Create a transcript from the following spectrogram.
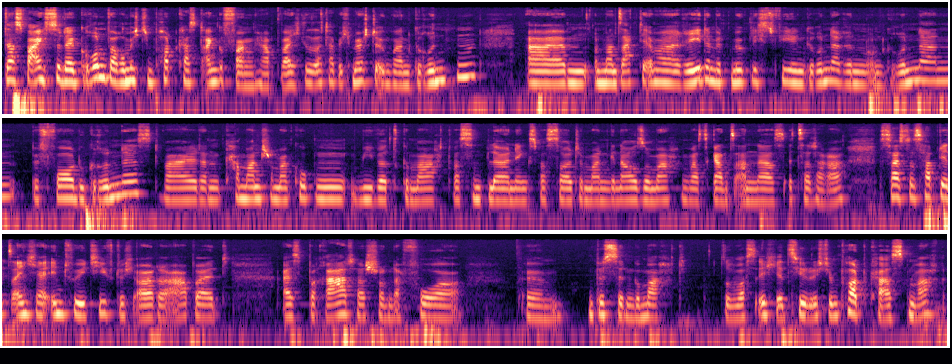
das war eigentlich so der Grund, warum ich den Podcast angefangen habe, weil ich gesagt habe, ich möchte irgendwann gründen. Ähm, und man sagt ja immer, rede mit möglichst vielen Gründerinnen und Gründern, bevor du gründest, weil dann kann man schon mal gucken, wie wird es gemacht, was sind Learnings, was sollte man genauso machen, was ganz anders, etc. Das heißt, das habt ihr jetzt eigentlich ja intuitiv durch eure Arbeit als Berater schon davor ähm, ein bisschen gemacht. So was ich jetzt hier durch den Podcast mache.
